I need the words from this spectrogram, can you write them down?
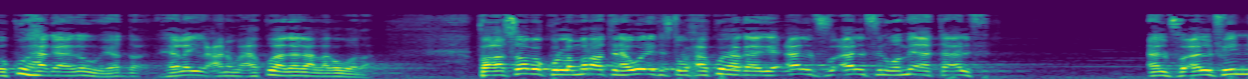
oo ku hagaaga wey hadda helay yani waxaa ku hagaaga laga wada. Fa asaaba kula mra'atin haweenay kasta waxaa ku hagaagay alfu alfin wa miata alfin alfu alfin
